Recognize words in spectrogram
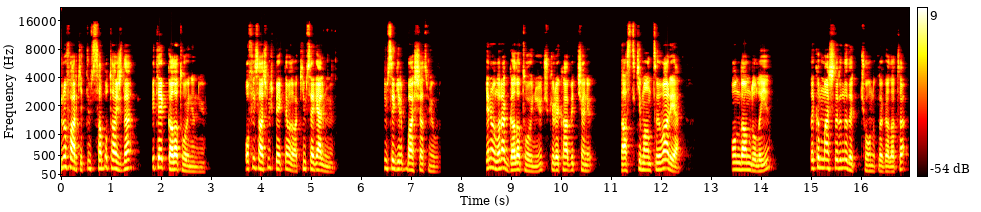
Şunu fark ettim. Sabotajda bir tek Galata oynanıyor. Ofis açmış beklemede bak kimse gelmiyor. Kimse girip başlatmıyor burada. Genel olarak Galata oynuyor. Çünkü rekabetçi hani Dust 2 mantığı var ya. Ondan dolayı. Takım maçlarında da çoğunlukla Galata.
